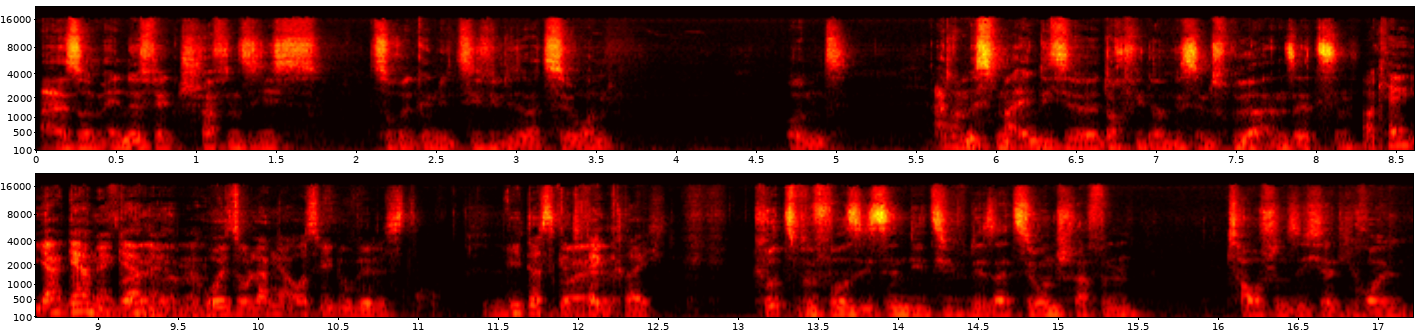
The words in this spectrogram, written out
Also im Endeffekt schaffen sie es zurück in die Zivilisation. Und ah, da müssten wir eigentlich äh, doch wieder ein bisschen früher ansetzen. Okay, ja, gerne, gerne. ähm, Hol so lange aus, wie du willst. Wie das Getränk Weil- reicht. Kurz bevor sie es in die Zivilisation schaffen, tauschen sich ja die Rollen.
